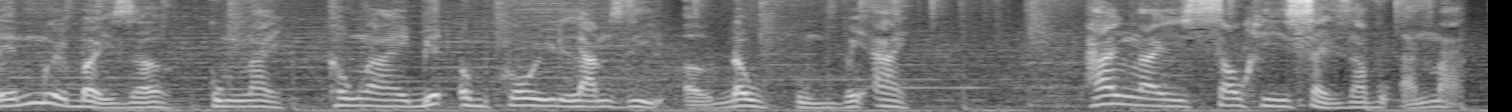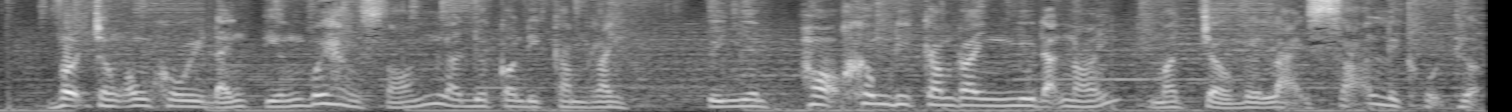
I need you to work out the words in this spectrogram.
đến 17 giờ cùng ngày, không ai biết ông Khôi làm gì ở đâu cùng với ai. Hai ngày sau khi xảy ra vụ án mạng, vợ chồng ông Khôi đánh tiếng với hàng xóm là đưa con đi cam ranh. Tuy nhiên, họ không đi cam ranh như đã nói mà trở về lại xã Lịch Hội Thượng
